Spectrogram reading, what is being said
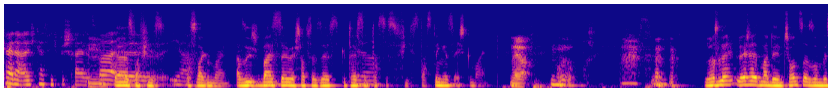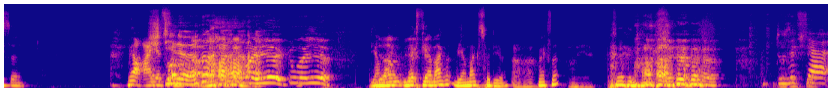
Keine Ahnung, ich kann es nicht beschreiben. Es Mhm. war, Ja, es war äh, fies. Ja. Es war gemein. Also ich weiß selber, ich habe es ja selbst getestet, Ja. das ist fies. Das Ding ist echt gemein. Ja. Los, lö- löchert mal den da so ein bisschen. Ja, jetzt. Stille. guck mal hier, guck mal hier. Die haben, Ja, Angst, merkst, die, haben Angst, die haben Angst vor dir. Aha. Merkst du? Oh yeah. Du sitzt ja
